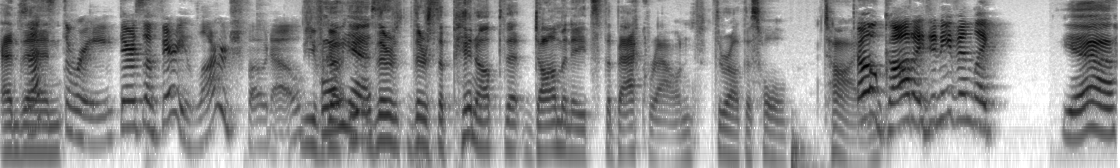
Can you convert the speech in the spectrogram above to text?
and So then that's three. There's a very large photo. you've Oh, got yes. there's there's the pinup that dominates the background throughout this whole time. Oh God, I didn't even like Yeah.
